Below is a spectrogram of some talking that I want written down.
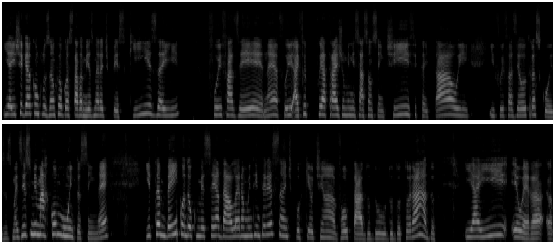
e aí cheguei à conclusão que eu gostava mesmo era de pesquisa e fui fazer, né? Fui, aí fui, fui atrás de uma iniciação científica e tal, e, e fui fazer outras coisas. Mas isso me marcou muito, assim, né? E também, quando eu comecei a dar aula, era muito interessante, porque eu tinha voltado do, do doutorado, e aí eu era eh,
